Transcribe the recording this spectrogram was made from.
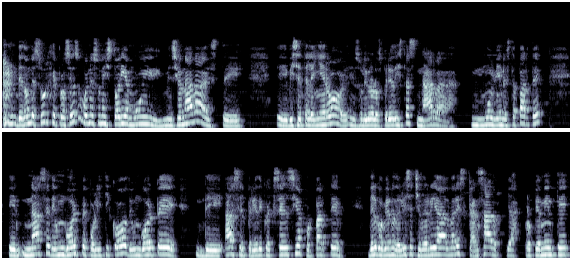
¿De dónde surge Proceso? Bueno, es una historia muy mencionada, este, eh, Vicente Leñero, en su libro Los periodistas, narra muy bien esta parte. Eh, nace de un golpe político, de un golpe hacia el periódico Excelsior por parte del gobierno de Luis Echeverría Álvarez, cansado ya propiamente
